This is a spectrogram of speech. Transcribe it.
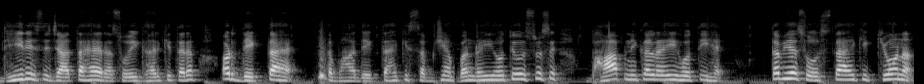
धीरे से जाता है रसोई घर की तरफ़ और देखता है। तब वहाँ देखता है कि सब्ज़ियाँ बन रही होती है उसमें से भाप निकल रही होती है। तब यह सोचता है कि क्यों ना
